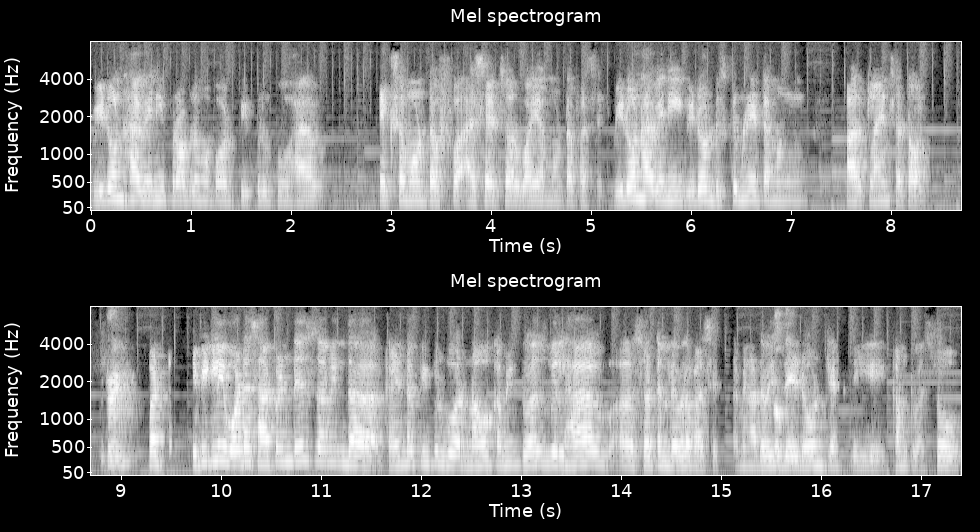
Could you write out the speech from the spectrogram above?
we don't have any problem about people who have X amount of assets or Y amount of assets. We don't have any, we don't discriminate among our clients at all. Right. But typically, what has happened is, I mean, the kind of people who are now coming to us will have a certain level of assets. I mean, otherwise, Okay. they don't generally come to us. So,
